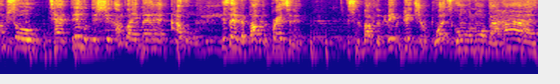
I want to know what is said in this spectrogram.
I'm so tapped in with this shit. I'm like, man, I, it's not about the president. It's about the big picture. What's going on behind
